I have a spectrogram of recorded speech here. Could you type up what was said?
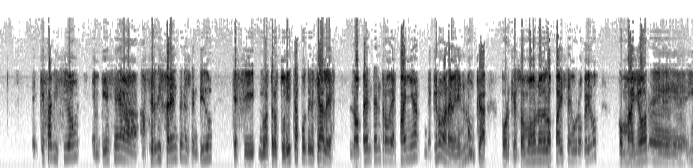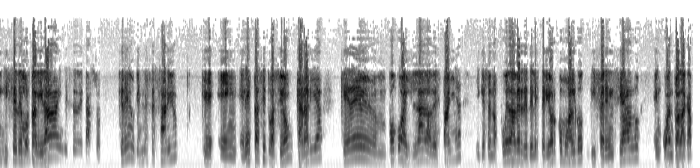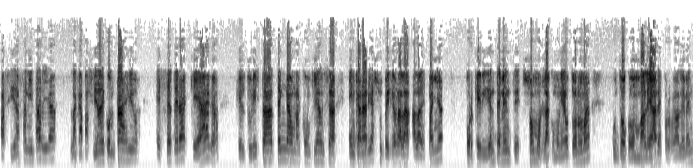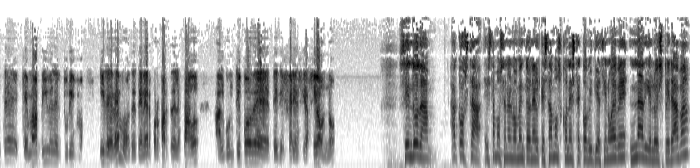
eh, que esa visión empiece a, ser diferente en el sentido que si nuestros turistas potenciales nos ven dentro de España, es que no van a venir nunca, porque somos uno de los países europeos con mayor eh, índice de mortalidad, índice de casos. Creo que es necesario que en, en esta situación Canarias quede un poco aislada de España y que se nos pueda ver desde el exterior como algo diferenciado en cuanto a la capacidad sanitaria, la capacidad de contagios, etcétera, que haga que el turista tenga una confianza en Canarias superior a la, de España, porque evidentemente somos la comunidad autónoma, junto con Baleares probablemente, que más vive del turismo. Y debemos de tener por parte del Estado algún tipo de, de diferenciación, ¿no? Sin duda, Acosta, estamos en el momento en el que estamos con este COVID-19, nadie lo esperaba,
